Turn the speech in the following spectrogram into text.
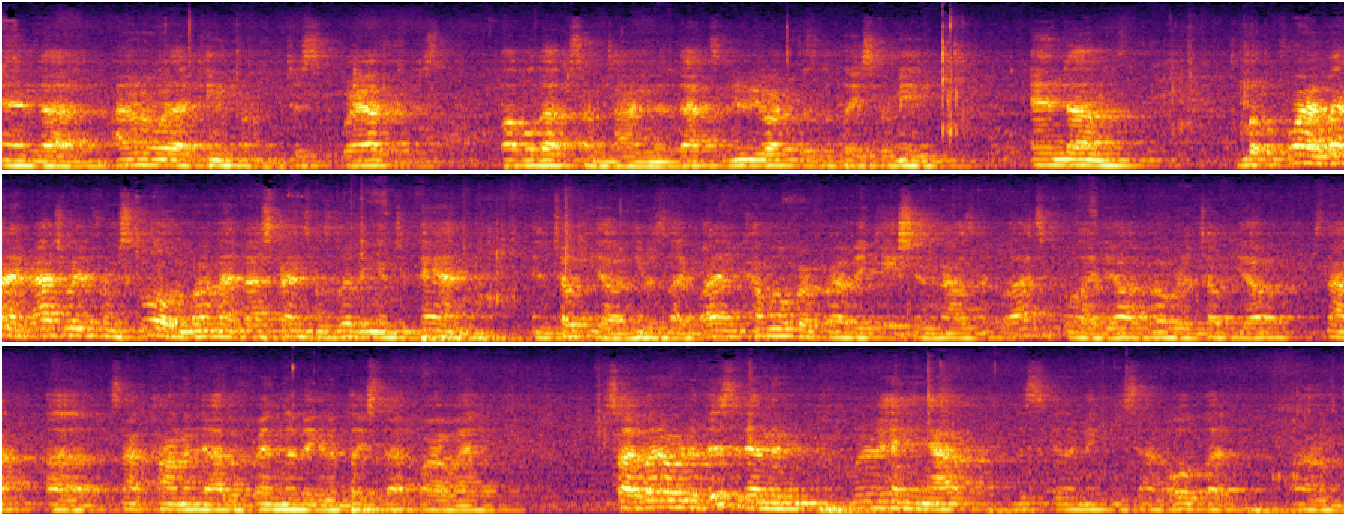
And uh, I don't know where that came from, just wherever, just bubbled up sometime that that's New York was the place for me. And um, but before I went, I graduated from school, and one of my best friends was living in Japan, in Tokyo, and he was like, "Why don't you come over for a vacation?" And I was like, "Well, that's a cool idea. I'll go over to Tokyo. It's not uh, it's not common to have a friend living in a place that far away." So I went over to visit him and we were hanging out. This is gonna make me sound old, but um,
